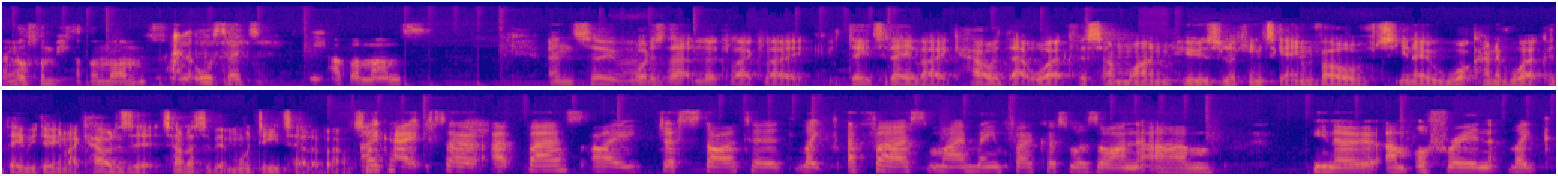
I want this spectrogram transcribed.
and also meet other moms. And also to meet other moms. And so, what does that look like, like day to day? Like, how would that work for someone who's looking to get involved? You know, what kind of work could they be doing? Like, how does it? Tell us a bit more detail about it. Okay, so at first, I just started. Like, at first, my main focus was on, um, you know, um, offering like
